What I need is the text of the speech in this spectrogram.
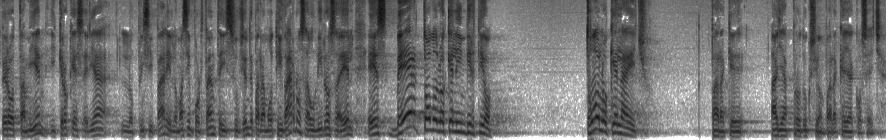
Pero también, y creo que sería lo principal y lo más importante y suficiente para motivarnos a unirnos a Él, es ver todo lo que Él invirtió, todo lo que Él ha hecho, para que haya producción, para que haya cosecha.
